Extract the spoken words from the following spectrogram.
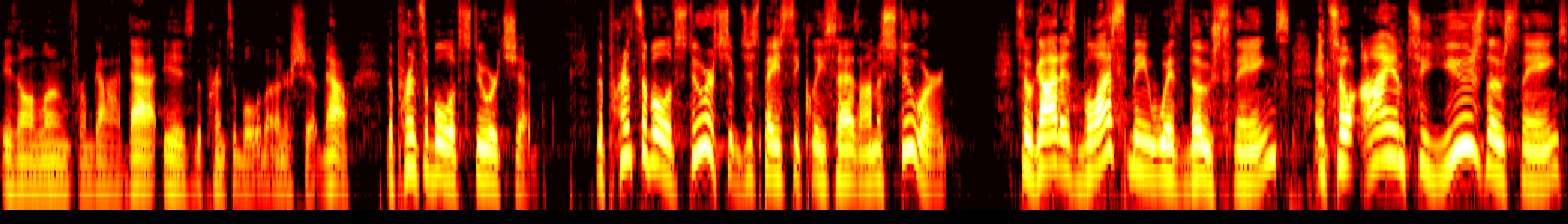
is on loan from God. That is the principle of ownership. Now, the principle of stewardship. The principle of stewardship just basically says I'm a steward. So God has blessed me with those things, and so I am to use those things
